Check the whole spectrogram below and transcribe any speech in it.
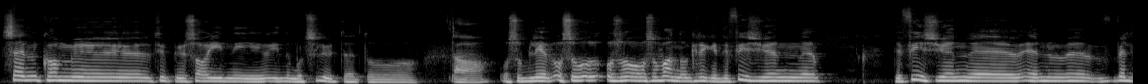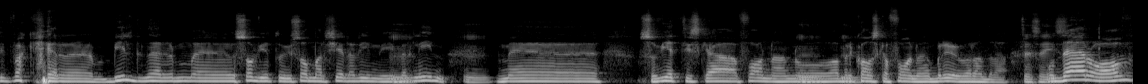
Sen kom eh, typ USA in, i, in mot slutet. och... Ja. Och så, blev, och, så, och, så, och så vann de kriget. Det finns ju en, eh, det finns ju en, eh, en eh, väldigt vacker eh, bild när Sovjet och USA marscherar in i Berlin Mm. med sovjetiska fanan och amerikanska fanan bredvid varandra. Precis. Och därav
